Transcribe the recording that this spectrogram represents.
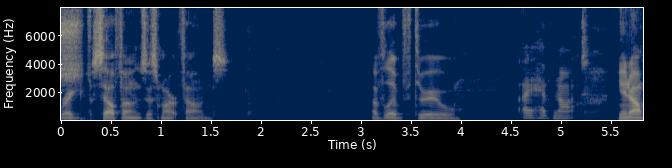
reg- cell phones to smartphones. I've lived through I have not. you know,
